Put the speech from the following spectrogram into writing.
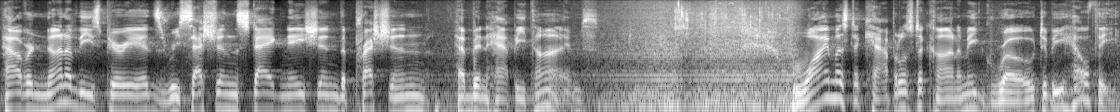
However, none of these periods, recession, stagnation, depression, have been happy times. Why must a capitalist economy grow to be healthy?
